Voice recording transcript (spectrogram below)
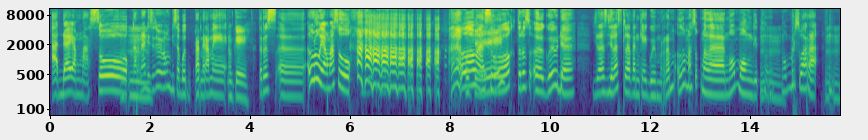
ada yang masuk Mm-mm. karena di situ memang bisa buat rame-rame. Oke. Terus eh, lu yang masuk, lo Oke. masuk. Terus eh, gue udah jelas-jelas kelihatan kayak gue merem. Lo masuk malah ngomong gitu, Mm-mm. ngomong bersuara. Mm-mm.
